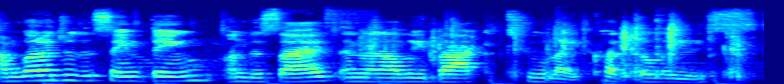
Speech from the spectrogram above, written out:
I'm gonna do the same thing on the sides and then I'll be back to like cut the lace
